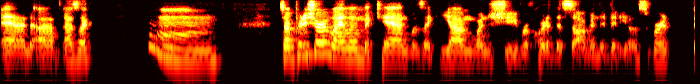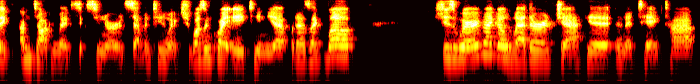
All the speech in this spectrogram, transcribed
And um, I was like, hmm. So I'm pretty sure Lila McCann was like young when she recorded this song in the video. So we're like, I'm talking like 16 or 17. Like she wasn't quite 18 yet, but I was like, well, she's wearing like a leather jacket and a tank top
